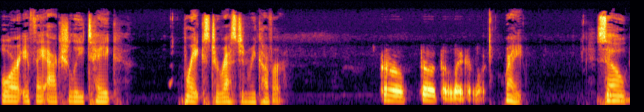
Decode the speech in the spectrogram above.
or if they actually take breaks to rest and recover. Oh, the, the later one. Right. So mm-hmm.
